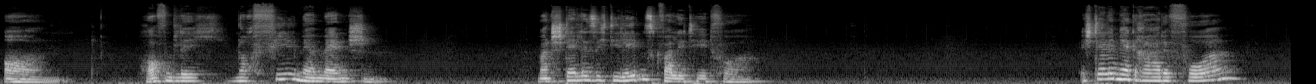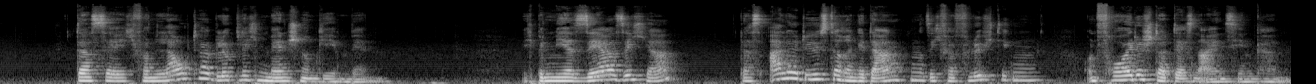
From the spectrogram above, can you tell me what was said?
Und hoffentlich noch viel mehr Menschen. Man stelle sich die Lebensqualität vor. Ich stelle mir gerade vor, dass ich von lauter glücklichen Menschen umgeben bin. Ich bin mir sehr sicher, dass alle düsteren Gedanken sich verflüchtigen und Freude stattdessen einziehen kann.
